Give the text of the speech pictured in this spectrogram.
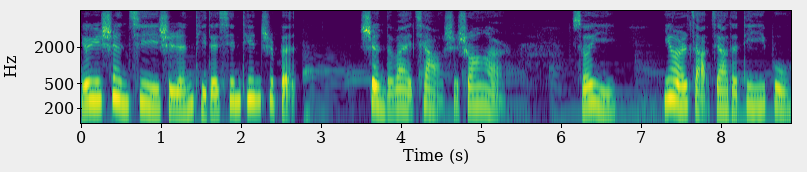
由于肾气是人体的先天之本，肾的外窍是双耳，所以婴儿早教的第一步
